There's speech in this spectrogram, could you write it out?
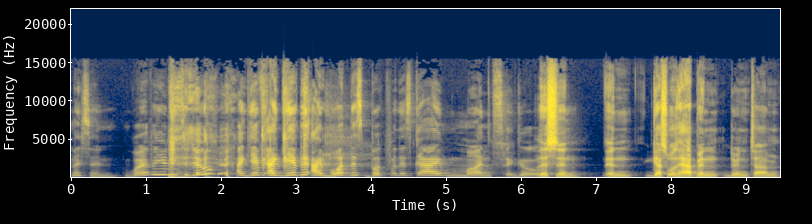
Listen, whatever you need to do. I give. I gave. The, I bought this book for this guy months ago. Listen, and guess what happened during the time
